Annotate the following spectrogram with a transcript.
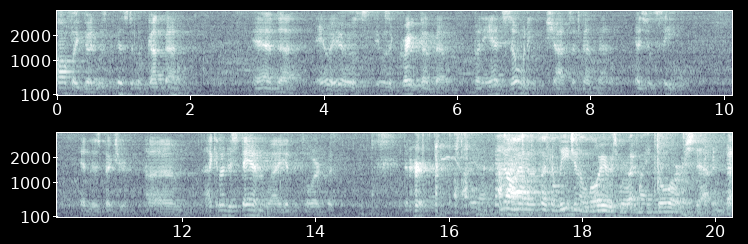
awfully good. It was the midst of a gun battle. And uh, it, it was, it was a great gun battle. But he had so many shots of gun battle, as you'll see in this picture. Um, I can understand why he hit the floor, but it hurt. No, I, it's like a legion of lawyers were at my doorstep. Who you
